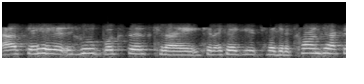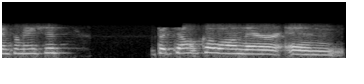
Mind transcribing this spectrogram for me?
ask, hey, who books this? Can I, can I, can I get, can I get a contact information? But don't go on there and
